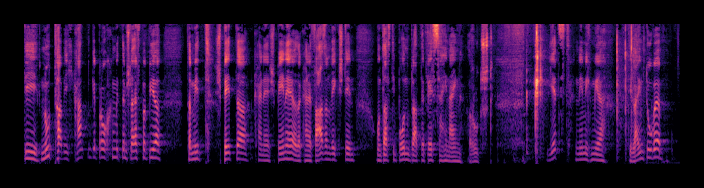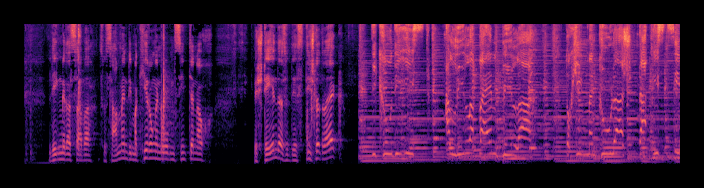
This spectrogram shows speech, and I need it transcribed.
Die Nut habe ich Kanten gebrochen mit dem Schleifpapier, damit später keine Späne oder keine Fasern wegstehen und dass die Bodenplatte besser hineinrutscht. Jetzt nehme ich mir die Leimtube, legen mir das aber zusammen. Die Markierungen oben sind ja noch bestehend, also das Tischlerdreieck. Die Kuh, die ist a lila beim Billa, doch in meinem Gulasch, da ist sie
